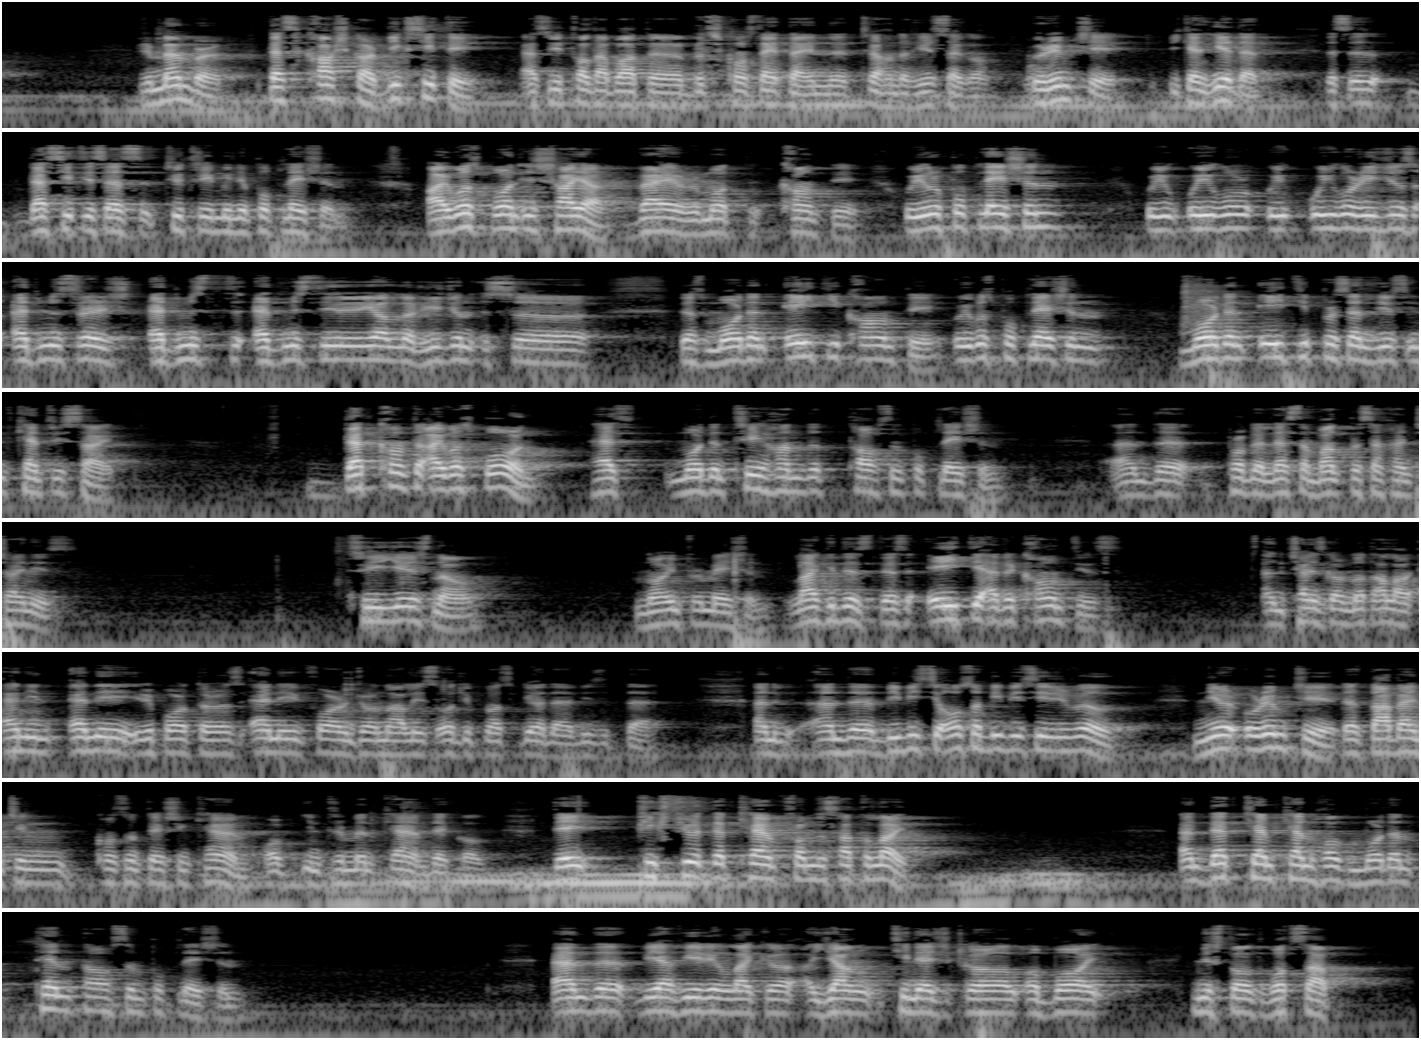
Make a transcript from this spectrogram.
Remember, that's Kashgar, big city, as we told about uh, British Constanta in uh, 200 years ago. Urumqi, you can hear that. That city has two, three million population. I was born in Shaya, very remote county. Uyghur population Uyghur, Uyghur region's administrative region is uh, there's more than 80 county. Uyghur's population, more than 80% lives in countryside. That county I was born has more than 300,000 population, and uh, probably less than 1% Han Chinese. Three years now, no information. Like this, there's 80 other counties and Chinese government not allow any any reporters, any foreign journalists or diplomats go there, visit there. And and the BBC also BBC revealed near Urumqi, the Dabancheng concentration camp or internment camp they called. They pictured that camp from the satellite, and that camp can hold more than ten thousand population. And uh, we are hearing like a, a young teenage girl or boy installed WhatsApp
